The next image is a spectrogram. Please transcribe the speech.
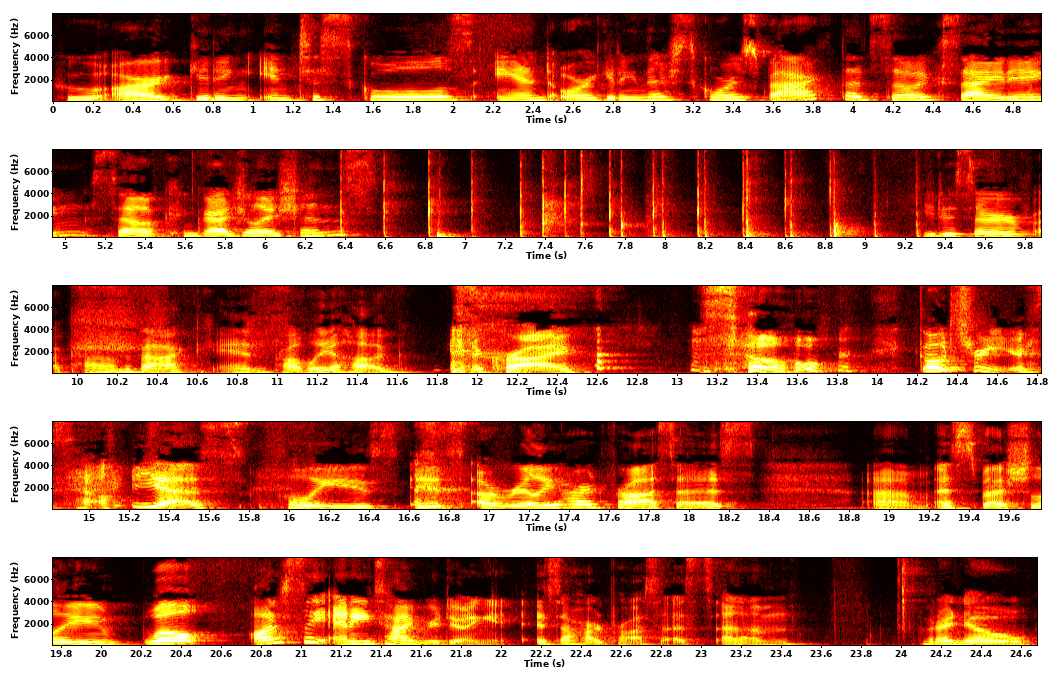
who are getting into schools and or getting their scores back. That's so exciting. So congratulations. You deserve a pat on the back and probably a hug and a cry. so go treat yourself Yes, please. It's a really hard process, um, especially, well, honestly, anytime you're doing it, it's a hard process. Um, but I know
